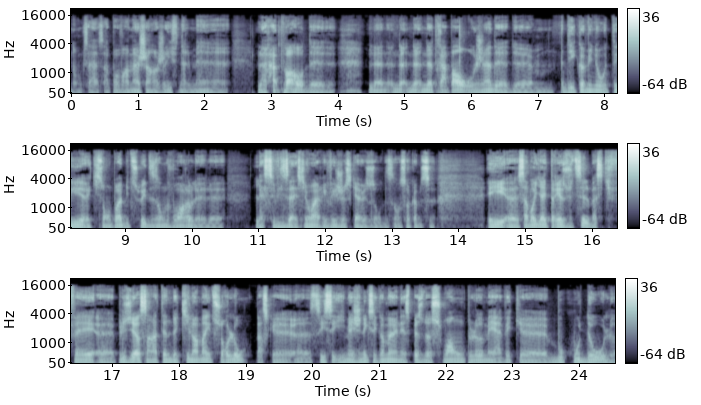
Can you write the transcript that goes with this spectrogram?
Donc, ça n'a pas vraiment changé finalement euh, le rapport de notre rapport aux gens de, des communautés euh, qui sont pas habitués, disons, de voir la civilisation arriver jusqu'à eux autres, disons ça comme ça. Et euh, ça va y être très utile parce qu'il fait plusieurs centaines de kilomètres sur l'eau. Parce que c'est, imaginez que c'est comme une espèce de swamp, là, mais avec beaucoup d'eau. Là,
